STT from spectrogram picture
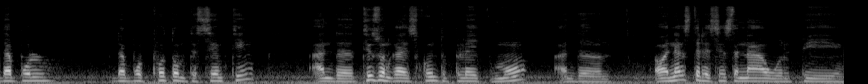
double double bottom the same thing. And uh, this one guy is going to play more. And uh, our next resistance now will be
